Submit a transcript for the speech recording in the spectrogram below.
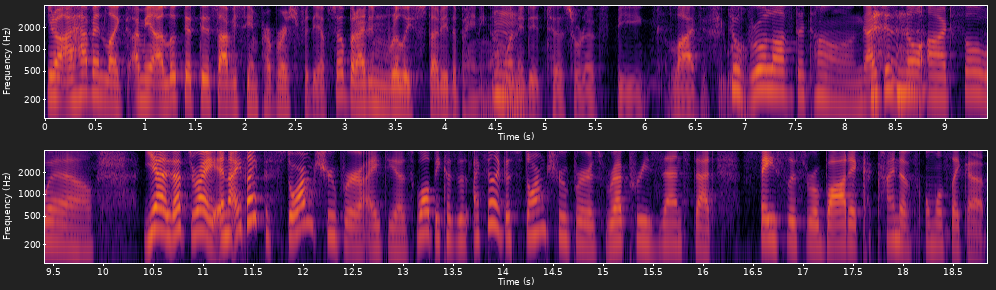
You know, I haven't like, I mean, I looked at this obviously in preparation for the episode, but I didn't really study the painting. I wanted it to sort of be live, if you Mm. To will. roll off the tongue. I just know art so well. Yeah, that's right. And I like the stormtrooper idea as well because I feel like the stormtroopers represent that faceless, robotic kind of almost like a.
